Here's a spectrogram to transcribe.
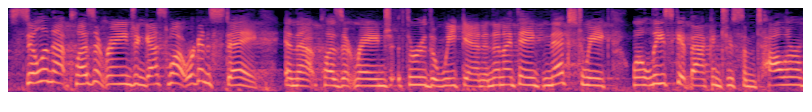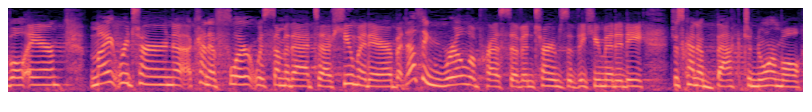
still in that pleasant range. And guess what? We're going to stay in that pleasant range through the weekend. And then I think next week we'll at least get back into some tolerable air. Might return, uh, kind of flirt with some of that uh, humid air, but nothing real oppressive in terms of the humidity. Just kind of back to normal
